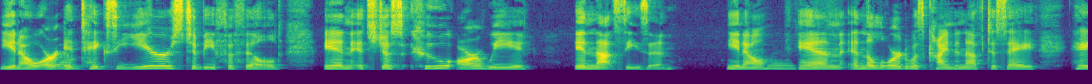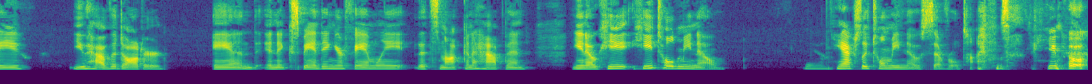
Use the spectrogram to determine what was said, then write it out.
you know, or yeah. it takes years to be fulfilled. And it's just who are we in that season, you know? Mm. And and the Lord was kind enough to say, "Hey, you have a daughter and in expanding your family, that's not going to happen." You know, he he told me no. Yeah. He actually told me no several times. you know,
